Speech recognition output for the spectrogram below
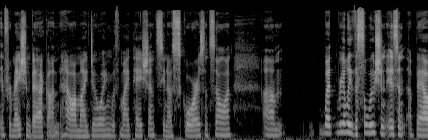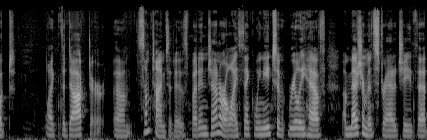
information back on how am I doing with my patients, you know, scores and so on. Um, but really, the solution isn't about like the doctor. Um, sometimes it is, but in general, I think we need to really have a measurement strategy that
